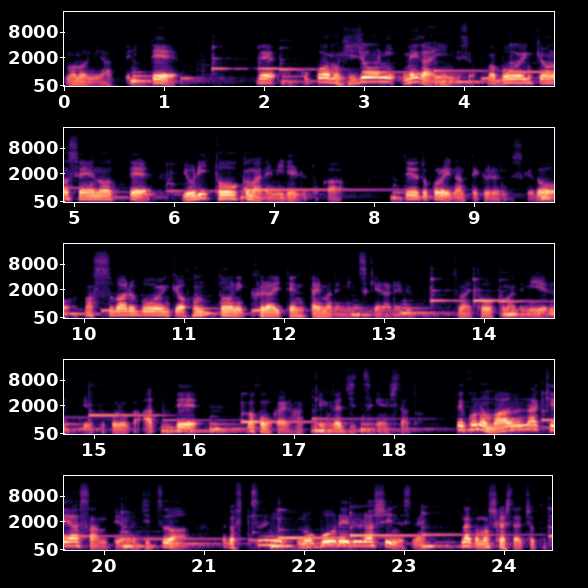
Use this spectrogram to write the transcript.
ものになっていてでここはもう非常に目がいいんですよ。まあ、望遠鏡の性能ってより遠くまで見れるとかっていうところになってくるんですけど、まあ、スバル望遠鏡は本当に暗い天体まで見つけられるつまり遠くまで見えるっていうところがあって、まあ、今回の発見が実現したと。でこのマウナケア山っていうのは実はなんか普通に登れるらしいんですね。なんかもしかしたらちょっと手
